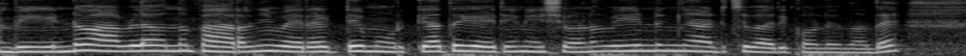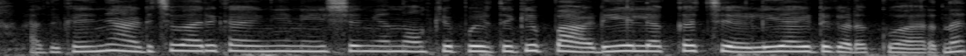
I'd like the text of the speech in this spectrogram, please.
വീണ്ടും അവളെ ഒന്ന് പറഞ്ഞു വരട്ടെ മുറിക്കാത്ത കയറ്റിയ ശേഷമാണ് വീണ്ടും ഞാൻ അടിച്ചു വാരിക്കൊണ്ടിരുന്നത്. അത് കഴിഞ്ഞ് അടിച്ചു വാരി കഴിഞ്ഞ ശേഷം ഞാൻ നോക്കിയപ്പോഴത്തേക്ക് പടിയിലൊക്കെ ചെളിയായിട്ട് കിടക്കുമായിരുന്നു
